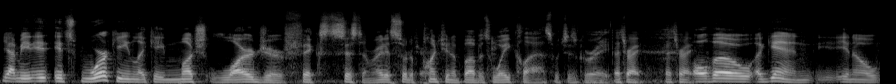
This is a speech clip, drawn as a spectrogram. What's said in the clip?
Yeah, I mean, it, it's working like a much larger fixed system, right? It's sort of sure. punching above its weight class, which is great. That's right. That's right. Although, again, you know,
